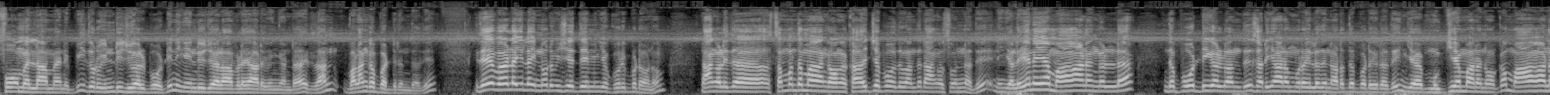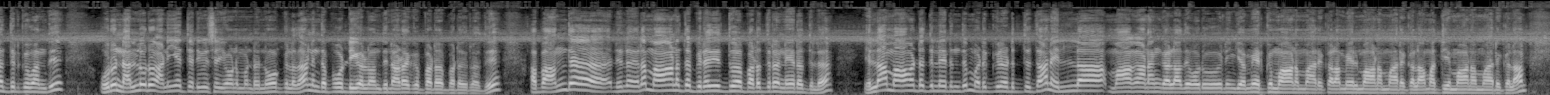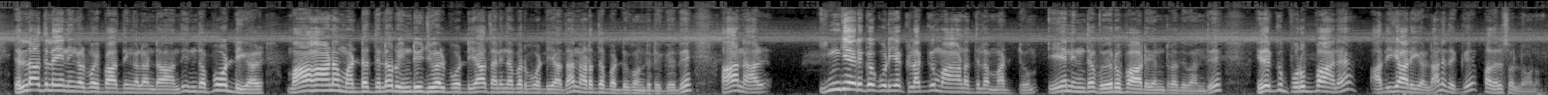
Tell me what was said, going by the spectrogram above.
ஃபோம் எல்லாம் அனுப்பி இது ஒரு இண்டிவிஜுவல் போட்டி. நீங்கள் இண்டிவிஜுவலாக விளையாடுவீங்கன்ற இதுதான் வழங்கப்பட்டிருந்தது. இதே வேளையில் இன்னொரு விஷயத்தையும் இங்கே குறிப்பிடணும். நாங்கள் இதை சம்பந்தமாக நாங்கள் அவங்க கதைச்ச போது வந்து நாங்கள் சொன்னது நீங்கள் ஏனைய மாகாணங்களில் இந்த போட்டிகள் வந்து சரியான முறையில் நடத்தப்படுகிறது. இங்கே முக்கியமான நோக்கம் மாகாணத்திற்கு வந்து ஒரு நல்ல ஒரு அணியை தெரிவு செய்யணும் என்ற நோக்கில் தான் இந்த போட்டிகள் வந்து நடக்கப்படப்படுகிறது அப்போ அந்த நிலையில் மாகாணத்தை பிரதித்துவப்படுத்துகிற நேரத்தில் எல்லா மாவட்டத்திலிருந்தும் எடுக்க எடுத்து தான் எல்லா மாகாணங்கள் அது ஒரு நீங்கள் மேற்கு மாகாணமாக இருக்கலாம் மேல் மாகாணமாக இருக்கலாம் மத்திய மாகாணமாக இருக்கலாம் எல்லாத்துலேயும் நீங்கள் போய் பார்த்தீங்களா வந்து இந்த போட்டிகள் மாகாண மட்டத்தில் ஒரு இண்டிவிஜுவல் போட்டியாக தனிநபர் போட்டியாக தான் நடத்தப்பட்டு கொண்டிருக்குது. ஆனால் இங்கே இருக்கக்கூடிய கிழக்கு மாகாணத்தில் மட்டும் ஏன் இந்த வேறுபாடு என்றது வந்து இதற்கு பொறுப்பான அதிகாரிகள் தான் இதுக்கு பதில் சொல்லணும்.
